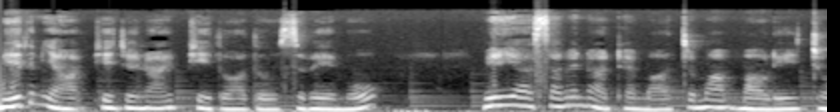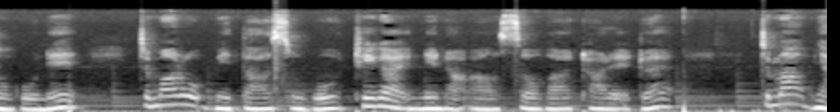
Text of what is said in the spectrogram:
မေးသမျှဖြည့်ကျင်တိုင်းဖြည့်သွားသူစပယ်မို့ မီဒီယာစာမျက်နှာထက်မှာကျမမောင်လေးဂျုံကိုနဲ့ကျမတို့မိသားစုကိုထိခိုက်နေနာအောင်စော်ကားထားတဲ့အတွက်ကျမမြ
